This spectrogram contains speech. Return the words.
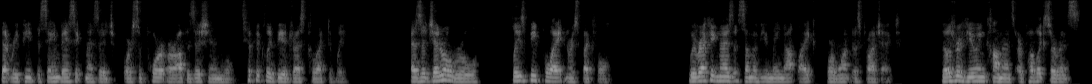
that repeat the same basic message or support or opposition will typically be addressed collectively. As a general rule, please be polite and respectful. We recognize that some of you may not like or want this project. Those reviewing comments are public servants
